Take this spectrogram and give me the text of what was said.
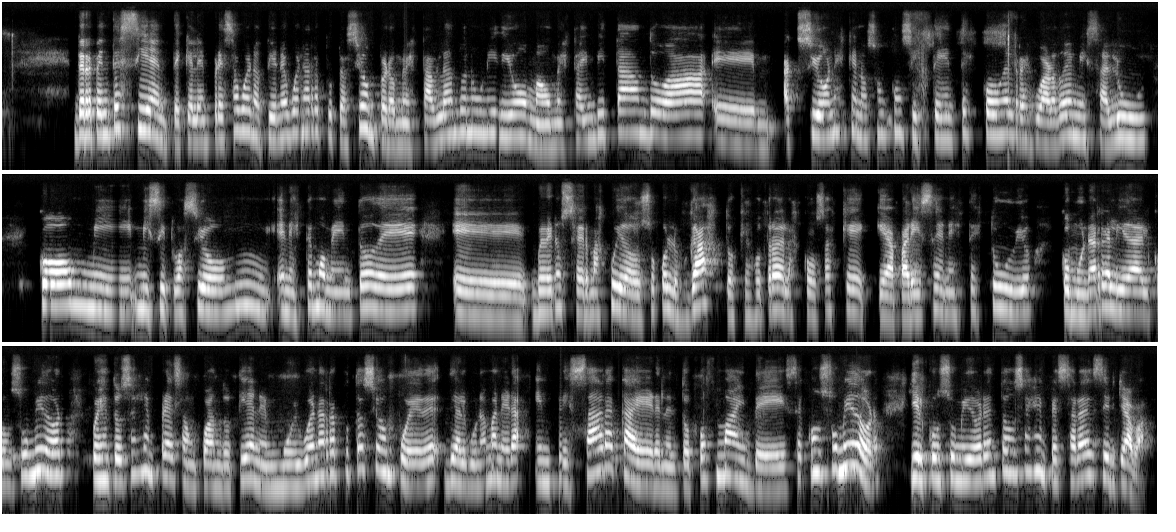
de repente siente que la empresa, bueno, tiene buena reputación, pero me está hablando en un idioma o me está invitando a eh, acciones que no son consistentes con el resguardo de mi salud, con mi, situación en este momento de, eh, bueno, ser más cuidadoso con los gastos, que es otra de las cosas que, que aparece en este estudio, como una realidad del consumidor, pues entonces la empresa, aun cuando tiene muy buena reputación, puede de alguna manera empezar a caer en el top of mind de ese consumidor y el consumidor entonces empezar a decir, ya va,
